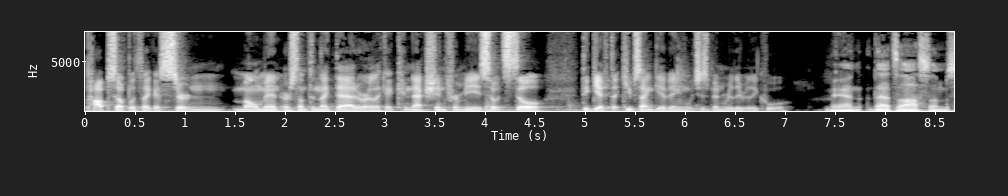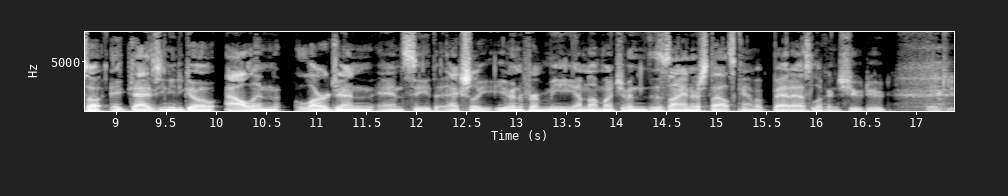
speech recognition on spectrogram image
pops up with like a certain moment or something like that, or like a connection for me. So it's still the gift that keeps on giving, which has been really, really cool. Man, that's awesome. So, eh, guys, you need to go Allen Largin and see the, actually, even for me, I'm not much of a designer style. It's kind of a badass looking shoe, dude. Thank you.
